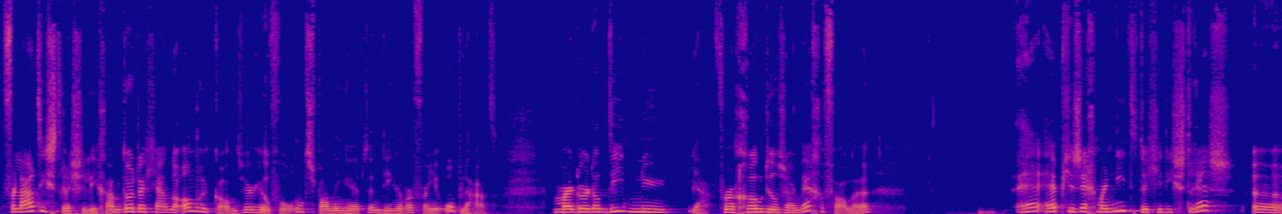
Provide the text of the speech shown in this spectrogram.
verlaat die stress je lichaam. Doordat je aan de andere kant weer heel veel ontspanning hebt en dingen waarvan je oplaadt. Maar doordat die nu ja, voor een groot deel zijn weggevallen. He, heb je zeg maar niet dat je die stress uh,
